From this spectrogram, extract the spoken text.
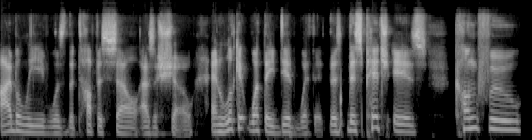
I believe was the toughest sell as a show. And look at what they did with it. This this pitch is Kung Fu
